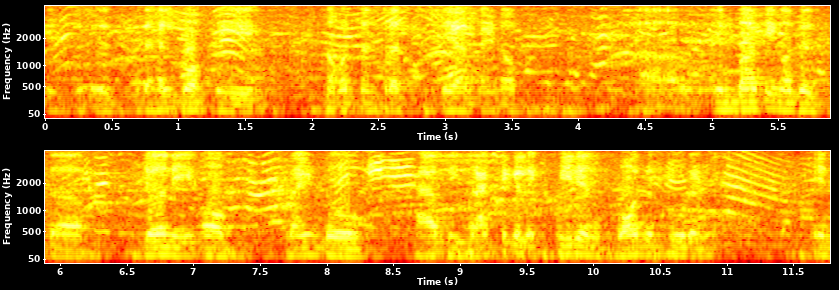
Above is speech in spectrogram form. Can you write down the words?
is, is the help of the Samarthan Trust, they are kind of uh, embarking on this uh, journey of trying to have the practical experience for the students in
